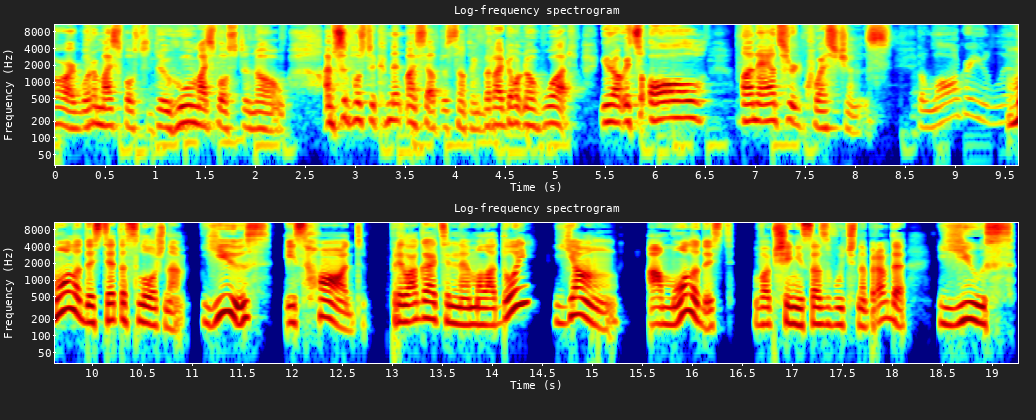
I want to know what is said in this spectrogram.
hard. What am I supposed to do? Who am I supposed to know? I'm supposed to commit myself to something, but I don't know what. You know, it's all unanswered questions. Молодость — это сложно. Youth is hard. Прилагательное «молодой» — young, а молодость вообще не созвучно, правда? Youth.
